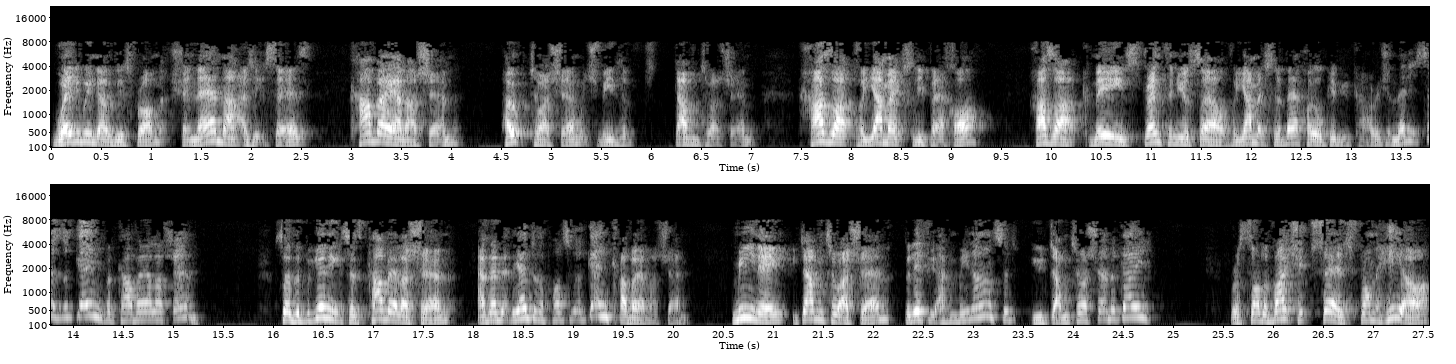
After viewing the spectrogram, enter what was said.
Where do we know this from? Shenema, as it says, Kaveh al Hashem, hope to Hashem, which means daven to Hashem, Chazak v'yametz libecha, Chazak means strengthen yourself, v'yametz libecha will give you courage, and then it says again, Kaveh al Hashem. So at the beginning it says Kaveh al Hashem, and then at the end of the passage again Kaveh al Hashem. Meaning, you daven to Hashem, but if you haven't been answered, you daven to Hashem again. Rav Soloveitchik says, from here,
